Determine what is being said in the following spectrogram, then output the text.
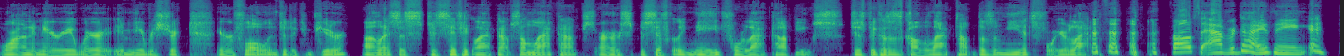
or on an area where it may restrict airflow into the computer, unless a specific laptop. Some laptops are specifically made for laptop use. Just because it's called a laptop doesn't mean it's for your lap. False advertising.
